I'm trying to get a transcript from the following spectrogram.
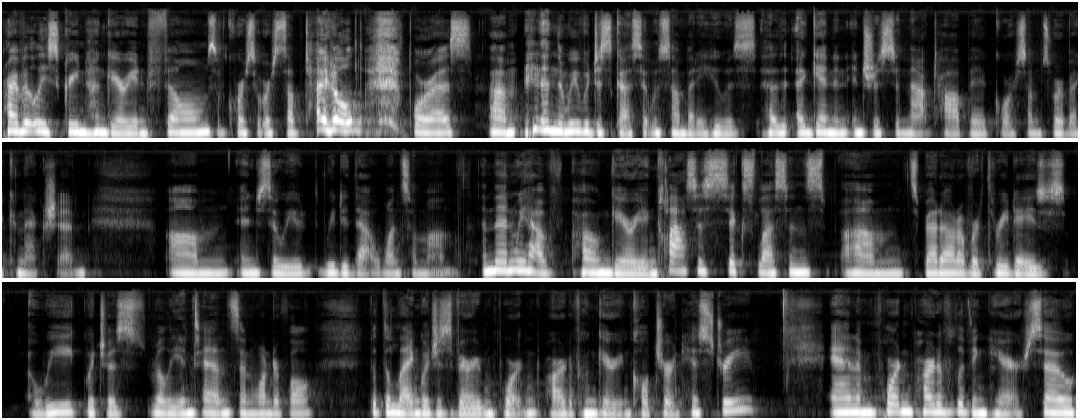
privately screened Hungarian films, of course, that were subtitled for us. Um, and then we would discuss it with somebody who was, again, an interest in that topic or some sort of a connection. Um, and so we we did that once a month. And then we have Hungarian classes, six lessons um, spread out over three days a week, which was really intense and wonderful. But the language is a very important part of Hungarian culture and history and an important part of living here. So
